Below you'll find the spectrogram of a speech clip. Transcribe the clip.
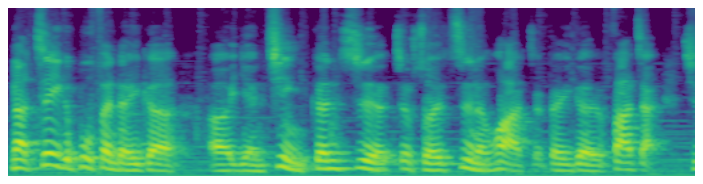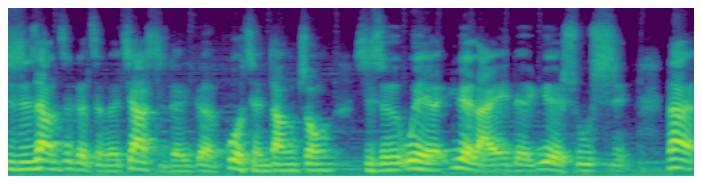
那这个部分的一个呃眼镜跟智就所谓智能化的一个发展，其实让这个整个驾驶的一个过程当中，其实越越来的越舒适。那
